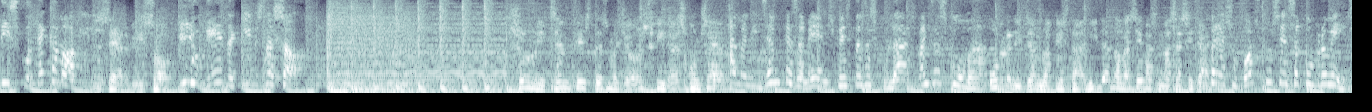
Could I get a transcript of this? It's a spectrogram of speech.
Discoteca mòbil. Serviçó. Lloguer d'equips de so. Sonoritzem festes majors, fires, concerts. Amenitzem casaments, festes escolars, banys d'escuma. Organitzem la festa a mida de les seves necessitats. Pressupostos sense compromís.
